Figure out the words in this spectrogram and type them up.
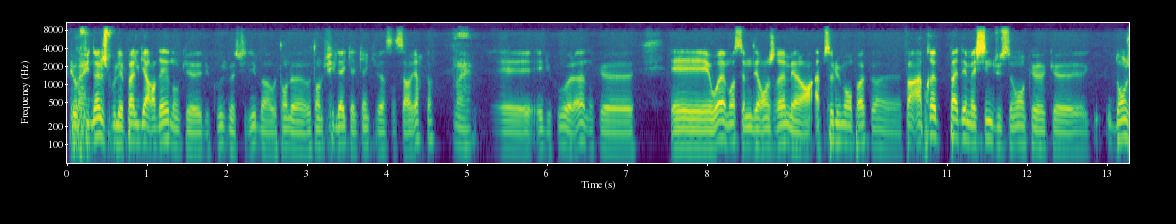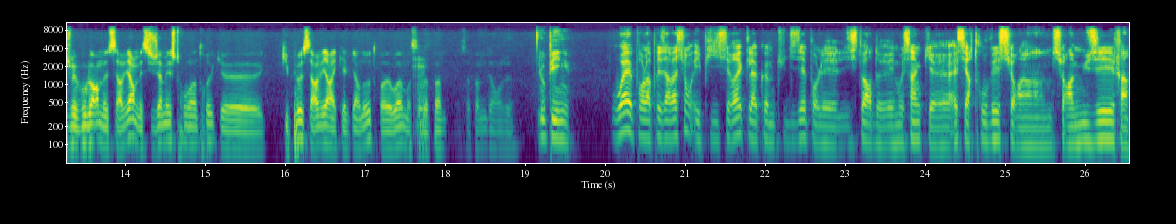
puis au Ouais. final, je voulais pas le garder, donc euh, du coup, je me suis dit, bah autant le autant le filer à quelqu'un qui va s'en servir, quoi. Ouais. Et, et du coup, voilà. Donc, euh, et ouais, moi, ça me dérangerait, mais alors absolument pas. Quoi. Enfin, après, pas des machines justement que, que dont je vais vouloir me servir, mais si jamais je trouve un truc euh, qui peut servir à quelqu'un d'autre, euh, ouais, moi, ça Mm. va pas, ça va pas me déranger. Looping. Ouais, pour la préservation. Et puis c'est vrai que là, comme tu disais, pour les- l'histoire de MO5, euh, elle s'est retrouvée sur un sur un musée. Enfin,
